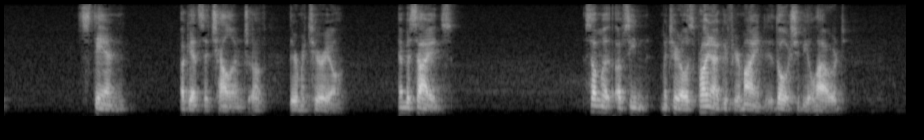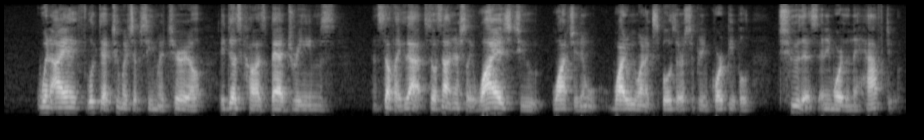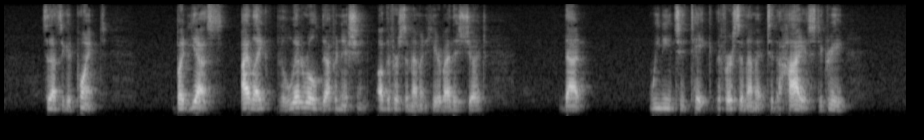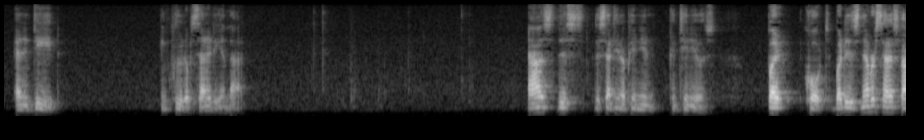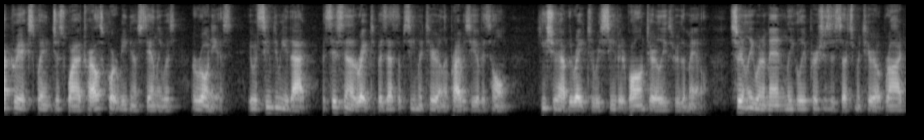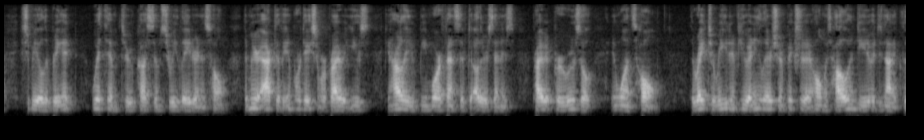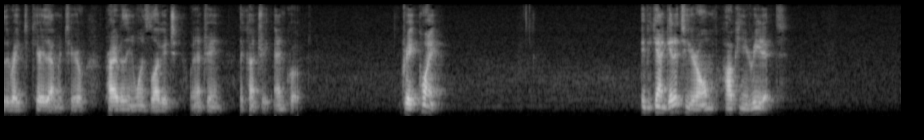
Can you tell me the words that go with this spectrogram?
stand against a challenge of their material. And besides, some obscene material is probably not good for your mind, though it should be allowed. When I've looked at too much obscene material, it does cause bad dreams and stuff like that. So it's not necessarily wise to watch it. And why do we want to expose our Supreme Court people to this any more than they have to? So that's a good point. But yes, I like the literal definition of the First Amendment here by this judge that we need to take the First Amendment to the highest degree and indeed include obscenity in that. As this dissenting opinion continues. But, quote, but it is never satisfactorily explained just why a trials court reading of Stanley was erroneous. It would seem to me that if a citizen has the right to possess obscene material in the privacy of his home, he should have the right to receive it voluntarily through the mail. Certainly, when a man legally purchases such material abroad, he should be able to bring it with him through customs to read later in his home. The mere act of importation for private use can hardly be more offensive to others than his private perusal in one's home. The right to read and view any literature and pictures at home is hollow indeed if it does not include the right to carry that material privately in one's luggage when entering the country. End quote. Great point. If you can't get it to your home, how can you read it?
